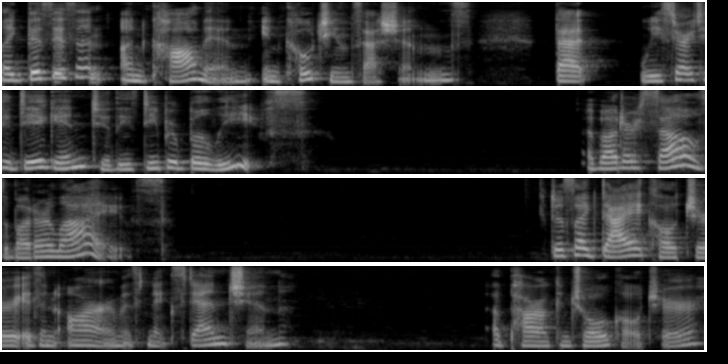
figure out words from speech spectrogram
Like, this isn't uncommon in coaching sessions that we start to dig into these deeper beliefs about ourselves, about our lives. Just like diet culture is an arm, it's an extension of power and control culture.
